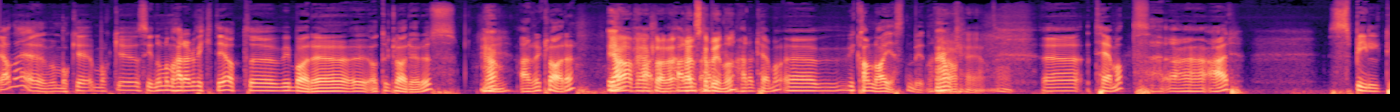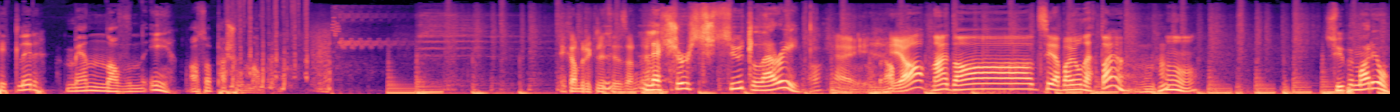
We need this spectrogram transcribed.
Ja, nei, jeg må ikke, må ikke si noe, men her er det viktig at eh, vi bare eh, At det klargjøres. Ja. Mm. Er dere klare? Ja, vi er klare. Her- her Hvem skal begynne? Her, her er tema. Eh, vi kan la gjesten begynne. Ja, Ja, ok. ok, ja. Mm. Eh, temaet eh, er spilltitler med navn i, altså personnavn. Jeg kan bruke litt tid i starten. Ja. Leisure Suit Larry. Okay. Ja, nei, da sier jeg Bajonetta, jeg. Mm. Super Mario.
